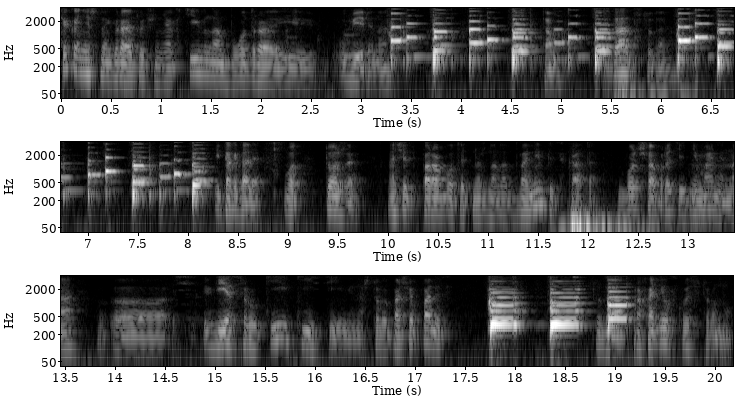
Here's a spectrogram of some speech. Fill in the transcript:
Вообще, конечно, играет очень активно, бодро и уверенно. Там, да, что-то. И так далее. Вот, тоже. Значит, поработать нужно над двойным пиццикато. Больше обратить внимание на э, вес руки, кисти именно, чтобы большой палец туда проходил сквозь струну.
